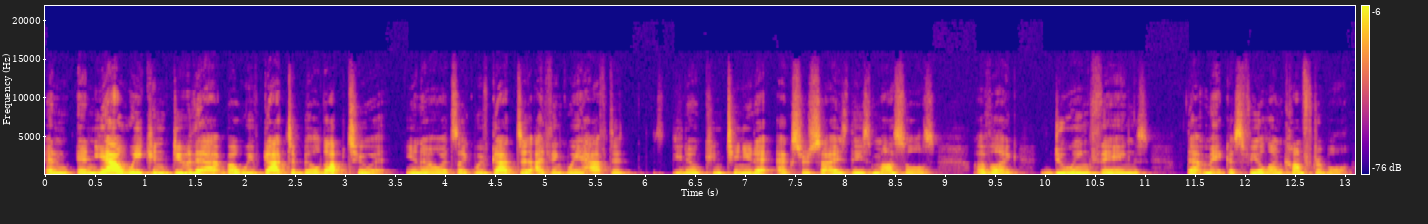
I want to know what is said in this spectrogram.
And and yeah we can do that but we've got to build up to it you know? It's like we've got to i think we have to you know continue to exercise these muscles of like doing things that make us feel uncomfortable.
